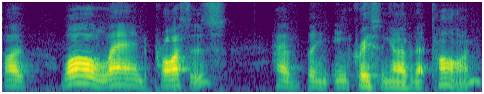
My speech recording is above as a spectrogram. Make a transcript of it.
So while land prices have been increasing over that time,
